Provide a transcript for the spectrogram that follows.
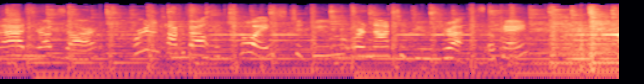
bad drugs are, we're going to talk about the choice to do or not to do drugs, okay?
